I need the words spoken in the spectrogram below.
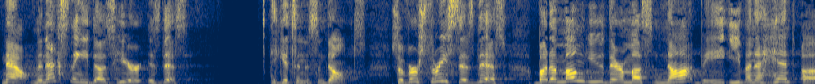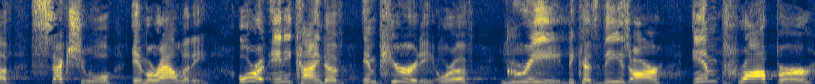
Now, the next thing he does here is this he gets into some don'ts. So, verse 3 says this But among you there must not be even a hint of sexual immorality, or of any kind of impurity, or of greed because these are improper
